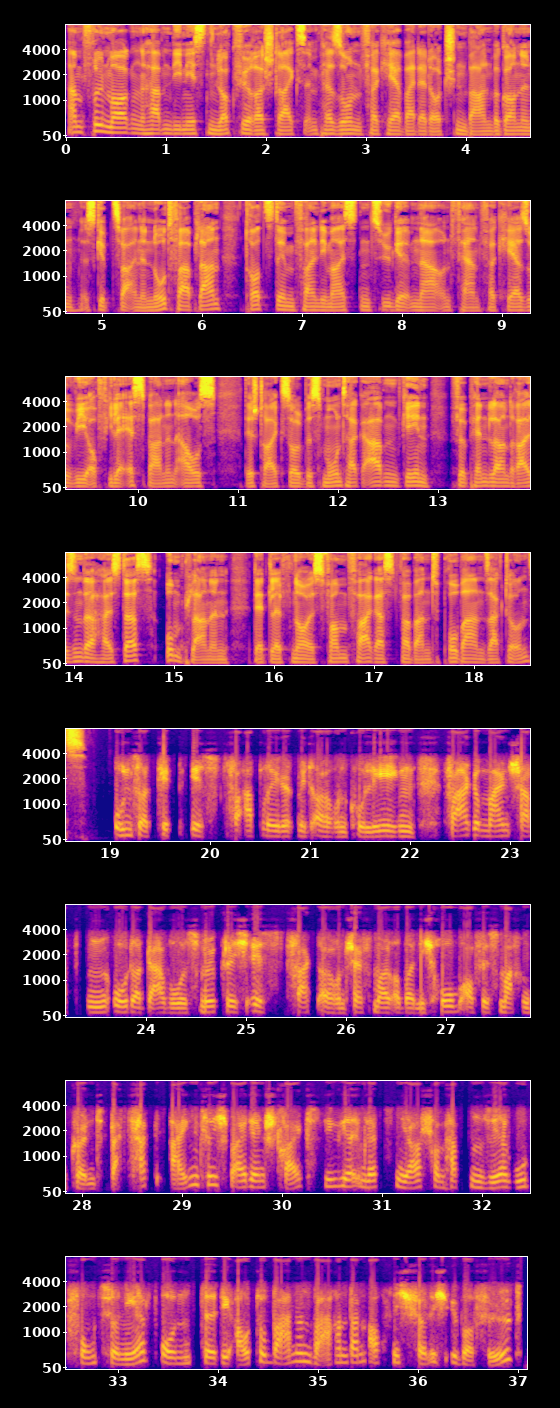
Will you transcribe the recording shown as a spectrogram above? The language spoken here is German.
Am frühen Morgen haben die nächsten Lokführerstreiks im Personenverkehr bei der Deutschen Bahn begonnen. Es gibt zwar einen Notfahrplan, trotzdem fallen die meisten Züge im Nah- und Fernverkehr sowie auch viele S-Bahnen aus. Der Streik soll bis Montagabend gehen. Für Pendler und Reisende heißt das umplanen. Detlef Neuss vom Fahrgastverband ProBahn sagte uns. Unser Tipp ist, verabredet mit euren Kollegen, Fahrgemeinschaften oder da, wo es möglich ist, fragt euren Chef mal, ob er nicht Homeoffice machen könnt. Das hat eigentlich bei den Streiks, die wir im letzten Jahr schon hatten, sehr gut funktioniert und äh, die Autobahnen waren dann auch nicht völlig überfüllt.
